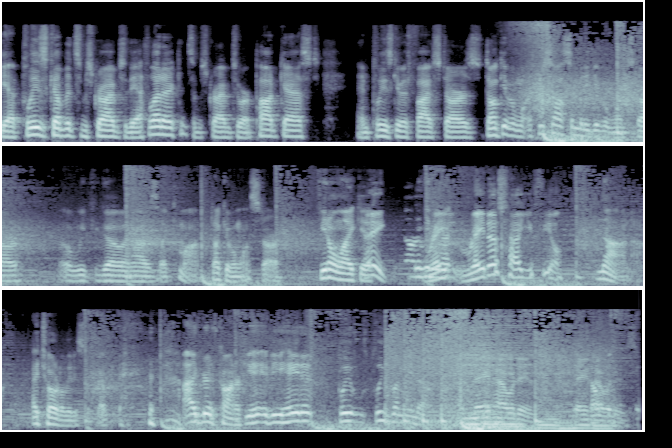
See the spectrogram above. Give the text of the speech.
yeah. Please come and subscribe to the Athletic and subscribe to our podcast, and please give it five stars. Don't give it one. If you saw somebody give it one star a week ago, and I was like, come on, don't give it one star. If you don't like it, hey, rate, rate us how you feel. No, no. I totally disagree. I agree with Connor. If you, if you hate it, please please let me know. Say it how it is. Say it tell how it, it is.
